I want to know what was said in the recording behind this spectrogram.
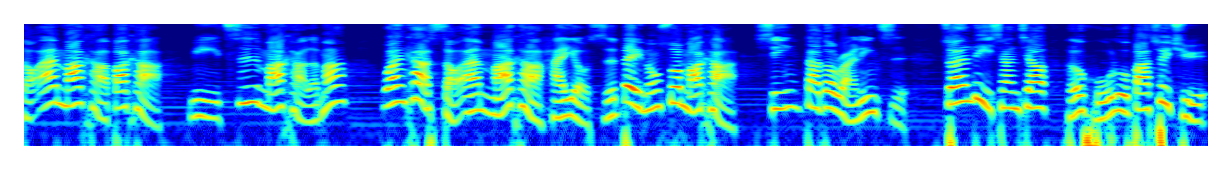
早安玛卡巴卡，你吃玛卡了吗？One Cast 早安玛卡还有十倍浓缩玛卡、新大豆软磷脂、专利香蕉和葫芦巴萃取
